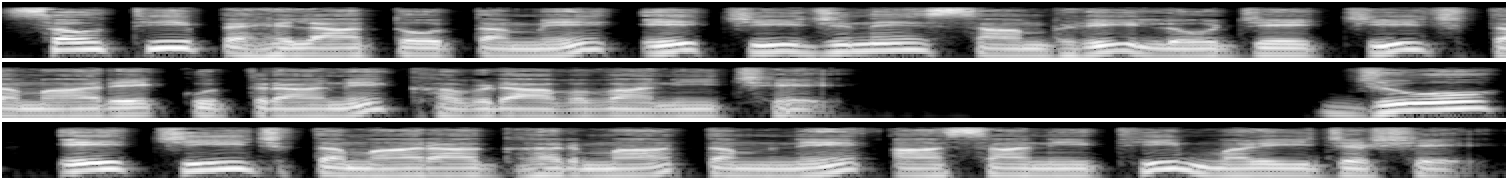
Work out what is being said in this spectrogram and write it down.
સૌથી પહેલા તો તમે એ ચીજને સાંભળી લો જે ચીજ તમારે કૂતરાને ખવડાવવાની છે. જુઓ, એ ચીજ તમારા ઘરમાં તમને આસાનીથી મળી જશે.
